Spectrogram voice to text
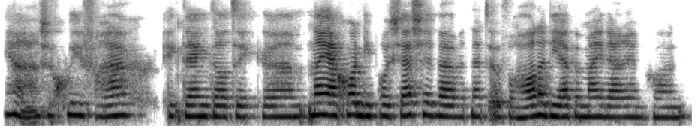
Ja, dat is een goede vraag. Ik denk dat ik, ehm, nou ja, gewoon die processen waar we het net over hadden, die hebben mij daarin gewoon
